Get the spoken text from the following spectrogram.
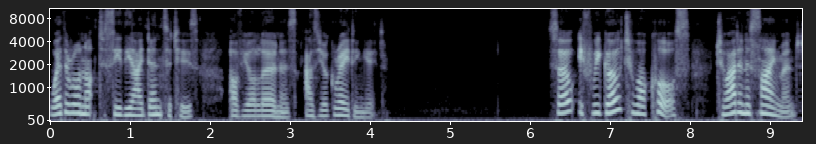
whether or not to see the identities of your learners as you're grading it. So if we go to our course to add an assignment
